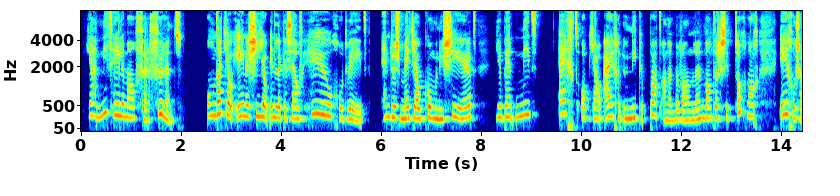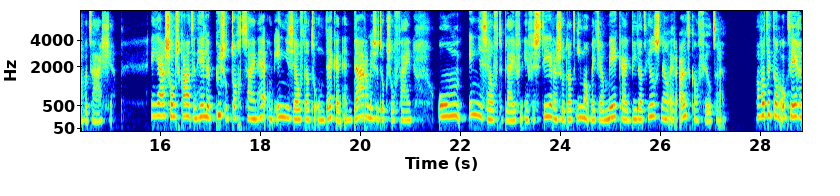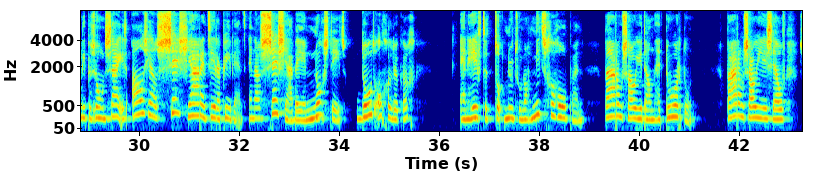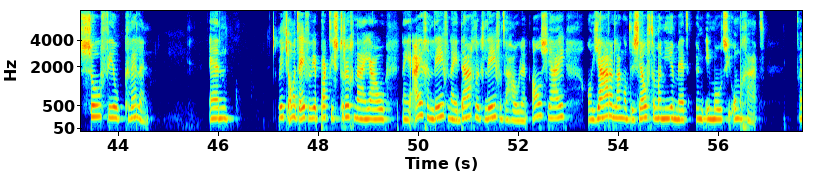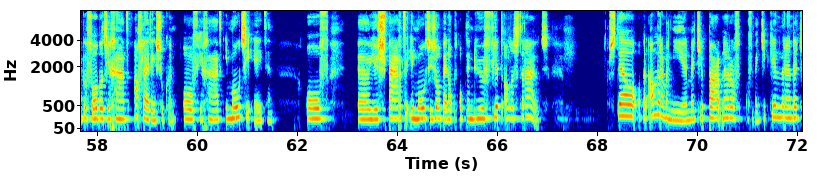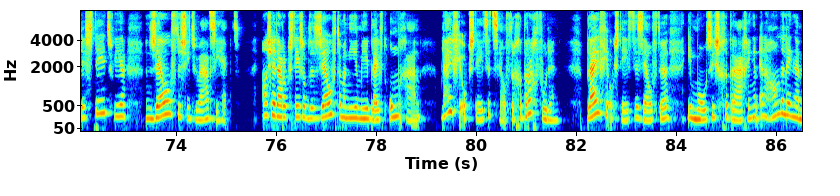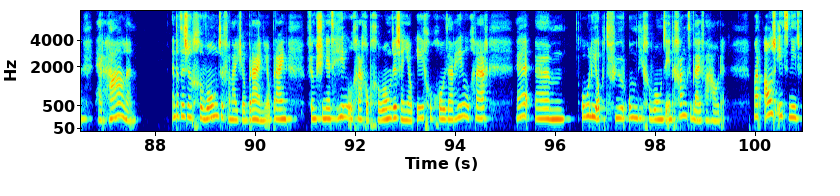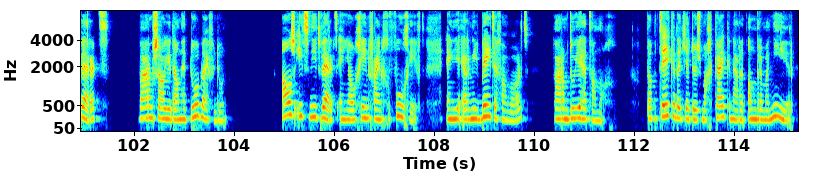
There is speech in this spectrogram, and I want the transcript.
ja, niet helemaal vervullend. Omdat jouw energie, jouw innerlijke zelf heel goed weet en dus met jou communiceert, je bent niet echt op jouw eigen unieke pad aan het bewandelen, want er zit toch nog ego-sabotage. En ja, soms kan het een hele puzzeltocht zijn hè, om in jezelf dat te ontdekken. En daarom is het ook zo fijn om in jezelf te blijven investeren, zodat iemand met jou meekijkt die dat heel snel eruit kan filteren. Maar wat ik dan ook tegen die persoon zei, is als je al zes jaar in therapie bent en na zes jaar ben je nog steeds doodongelukkig en heeft het tot nu toe nog niets geholpen, waarom zou je dan het doordoen? Waarom zou je jezelf zoveel kwellen? En weet je, om het even weer praktisch terug naar jou, naar je eigen leven, naar je dagelijks leven te houden. Als jij al jarenlang op dezelfde manier met een emotie omgaat. Bijvoorbeeld je gaat afleiding zoeken of je gaat emotie eten. Of uh, je spaart de emoties op en op, op den duur flipt alles eruit. Stel op een andere manier met je partner of, of met je kinderen dat je steeds weer eenzelfde situatie hebt. Als jij daar ook steeds op dezelfde manier mee blijft omgaan, blijf je ook steeds hetzelfde gedrag voeden. Blijf je ook steeds dezelfde emoties, gedragingen en handelingen herhalen. En dat is een gewoonte vanuit jouw brein. Jouw brein functioneert heel graag op gewoontes en jouw ego gooit daar heel graag hè, ehm, olie op het vuur om die gewoonte in gang te blijven houden. Maar als iets niet werkt, waarom zou je dan het door blijven doen? Als iets niet werkt en jou geen fijn gevoel geeft en je er niet beter van wordt, waarom doe je het dan nog? Dat betekent dat je dus mag kijken naar een andere manier.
